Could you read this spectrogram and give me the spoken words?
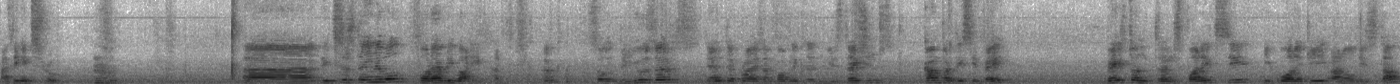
I think it's true. Uh, it's sustainable for everybody. huh? So the users, the enterprise and public administrations can participate based on transparency, equality and all this stuff.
